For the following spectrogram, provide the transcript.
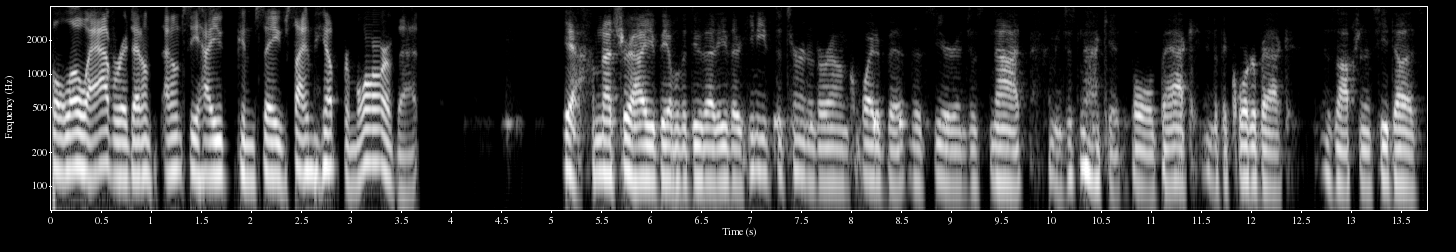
below average, I don't I don't see how you can say sign me up for more of that. Yeah, I'm not sure how you'd be able to do that either. He needs to turn it around quite a bit this year and just not, I mean, just not get bowled back into the quarterback as often as he does.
